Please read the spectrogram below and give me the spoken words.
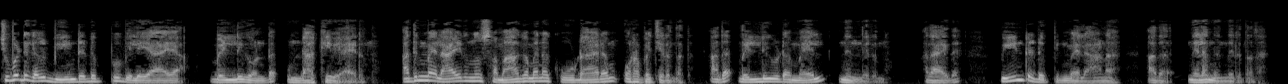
ചുവടുകൾ വീണ്ടെടുപ്പ് വിലയായ വെള്ളി കൊണ്ട് ഉണ്ടാക്കിയവയായിരുന്നു. അതിന്മേലായിരുന്നു സമാഗമന കൂടാരം ഉറപ്പിച്ചിരുന്നത്. അത് വെള്ളിയുടെ മേൽ നിന്നിരുന്നു. അതായത് വീണ്ടെടുപ്പിന്മേലാണ് അത് നിലനിന്നിരുന്നത്.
